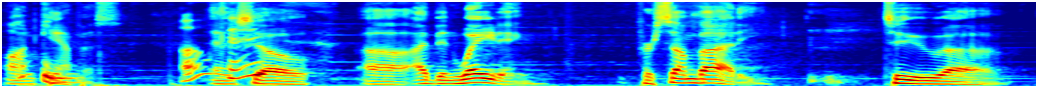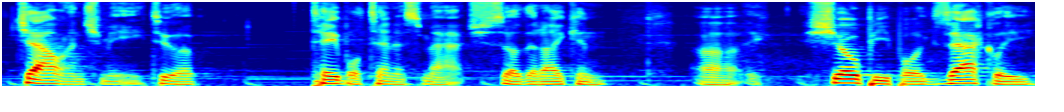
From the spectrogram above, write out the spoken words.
on Oh. campus. Okay. And so uh, I've been waiting for somebody to uh, challenge me to a table tennis match so that I can uh, show people exactly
